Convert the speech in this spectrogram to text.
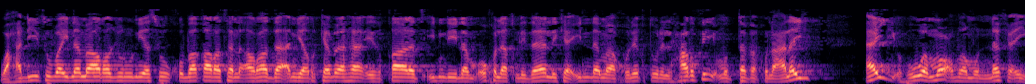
وحديث بينما رجل يسوق بقرة أراد أن يركبها إذ قالت إني لم أخلق لذلك إنما خلقت للحرث متفق عليه أي هو معظم النفع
